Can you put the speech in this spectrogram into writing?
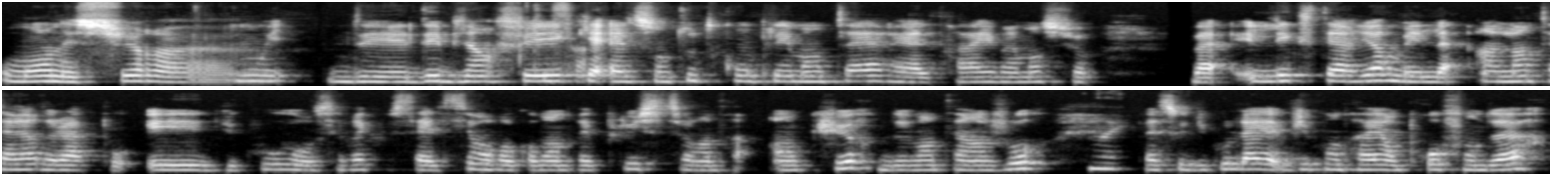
au moins on est sûr. Oui, des, des bienfaits, qu'elles sont toutes complémentaires et elles travaillent vraiment sur bah, l'extérieur, mais l'intérieur de la peau. Et du coup, c'est vrai que celle-ci, on recommanderait plus sur un, en cure de 21 jours, parce que du coup, là, vu qu'on travaille en profondeur,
